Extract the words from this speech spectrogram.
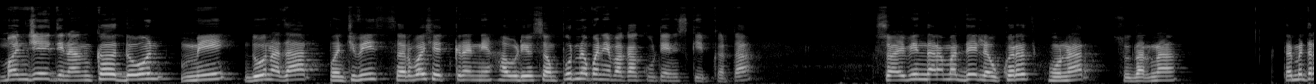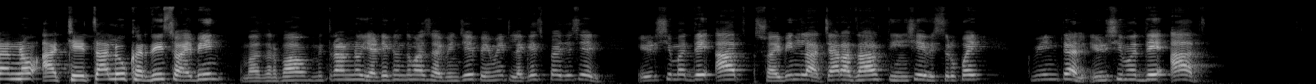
म्हणजे दिनांक दोन मे दोन हजार पंचवीस सर्व शेतकऱ्यांनी हा व्हिडिओ संपूर्णपणे बघा कुठे स्किप करता. सोयाबीन दरामध्ये लवकरच होणार सुधारणा. तर मित्रांनो आजचे चालू खरेदी सोयाबीन बाजारभाव. मित्रांनो या ठिकाणी तुम्हाला सोयाबीनचे पेमेंट लगेच पाहिजे असेल. इडशीमध्ये आज सोयाबीनला चार हजार तीनशे वीस रुपये क्विंटल. इडशीमध्ये आज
